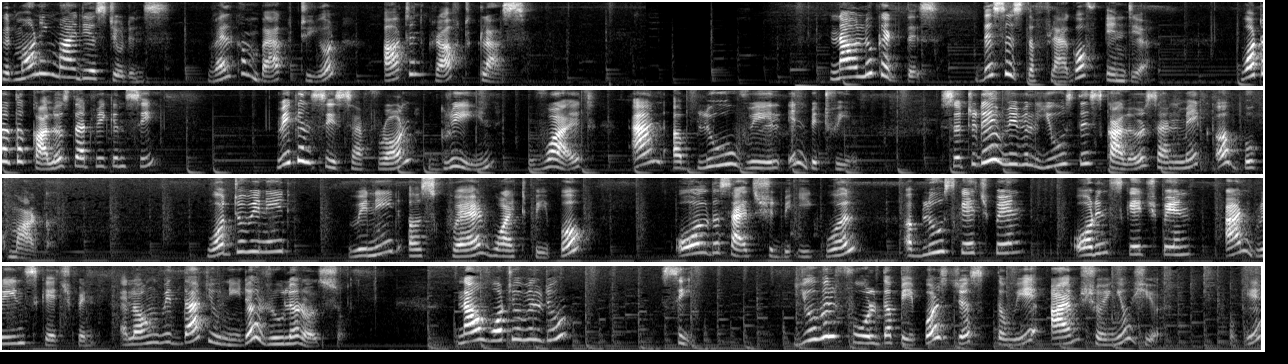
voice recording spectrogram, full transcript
Good morning, my dear students. Welcome back to your art and craft class. Now look at this. This is the flag of India. What are the colors that we can see? We can see saffron, green, white and a blue veil in between. So today we will use these colors and make a bookmark. What do we need? We need a square white paper. All the sides should be equal. A blue sketch pen, orange sketch pen and green sketch pen. Along with that you need a ruler also. Now what you will do? See, you will fold the papers just the way I am showing you here. Okay.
